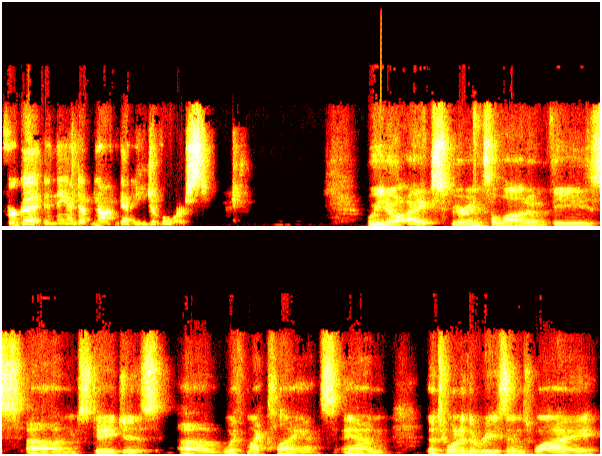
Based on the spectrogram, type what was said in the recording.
for good and they end up not getting divorced. Well, you know, I experience a lot of these um, stages uh, with my clients, and that's one of the reasons why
